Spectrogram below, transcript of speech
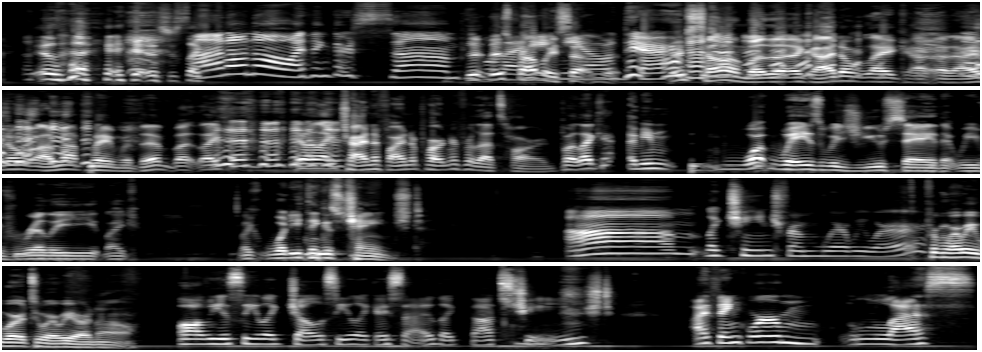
it's just like I don't know. I think there's some people there's probably some- out there. there's some, but like I don't like I, I don't I'm not playing with them. But like you know, like trying to find a partner for that's hard. But like I mean, what ways would you say that we've really like like what do you think has changed um, like change from where we were. from where we were to where we are now? Obviously, like jealousy, like I said, like that's changed. I think we're m- less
